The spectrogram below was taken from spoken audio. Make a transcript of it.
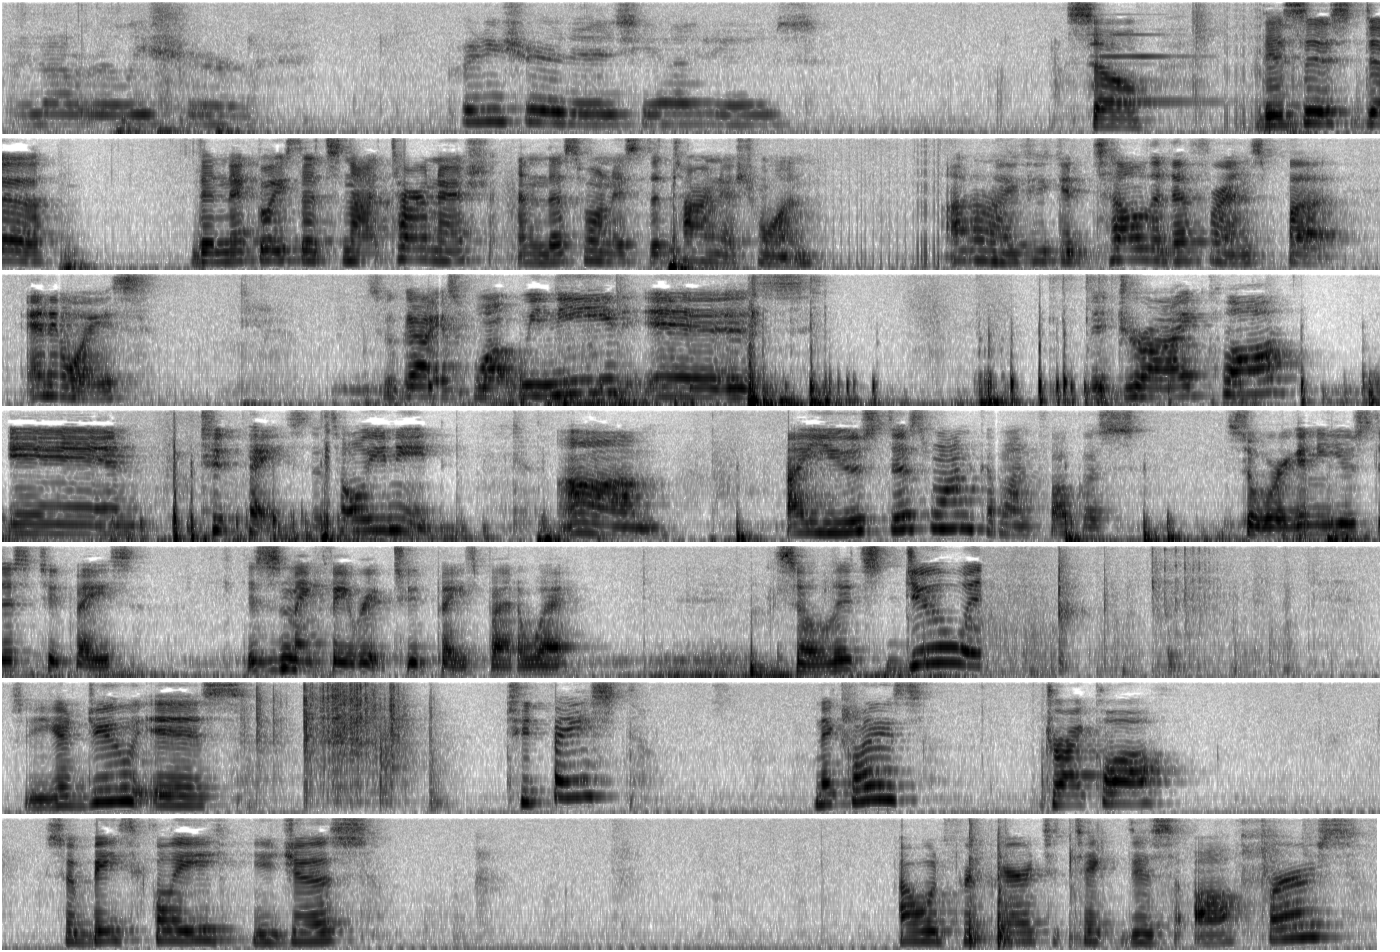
I'm not really sure. Pretty sure it is. Yeah, it is. So this is the the necklace that's not tarnished and this one is the tarnished one. I don't know if you could tell the difference but anyways. So guys what we need is the dry cloth and toothpaste. That's all you need. Um, I use this one. Come on focus. So we're gonna use this toothpaste. This is my favorite toothpaste by the way. So let's do it. So you gotta do is toothpaste, necklace, dry cloth. So basically you just, I would prepare to take this off first.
